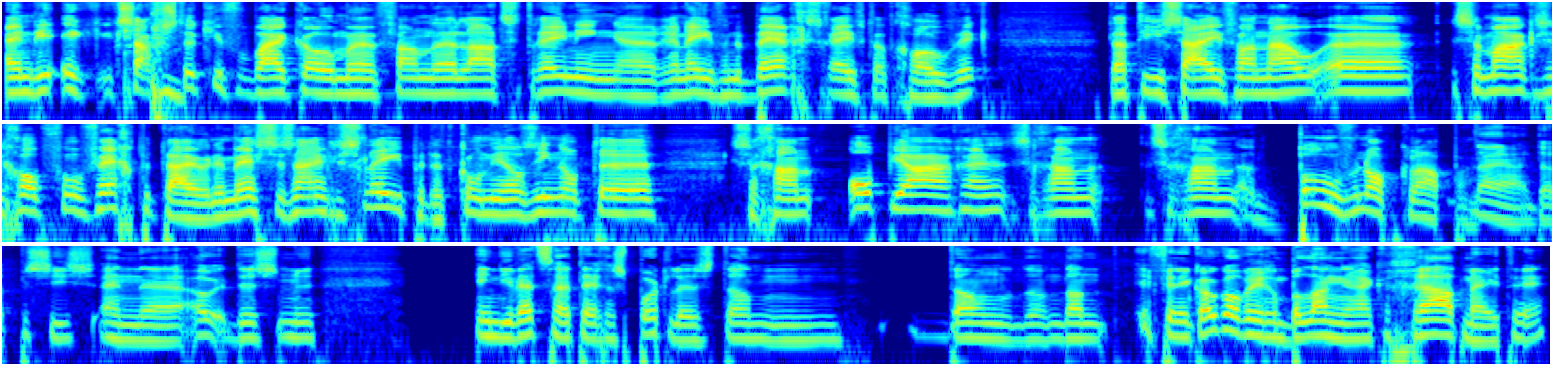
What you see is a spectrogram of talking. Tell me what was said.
En die, ik, ik zag een stukje voorbij komen van de laatste training. eh, René van den Berg schreef dat, geloof ik. Dat hij zei van, nou, eh, ze maken zich op voor een vechtpartij. De messen zijn geslepen. Dat kon hij al zien op de... Ze gaan opjagen, ze gaan, ze gaan bovenop klappen. Nou ja, dat precies. En oh, dus in die wedstrijd tegen Sportlust, dan, dan, dan, dan vind ik ook alweer een belangrijke graadmeter.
